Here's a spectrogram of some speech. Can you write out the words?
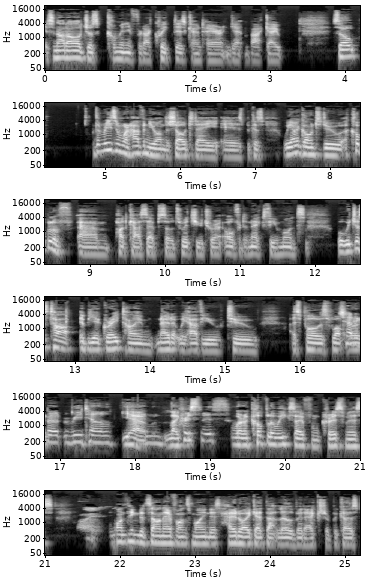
It's not all just coming in for that quick discount here and getting back out. So the reason we're having you on the show today is because we are going to do a couple of um, podcast episodes with you throughout, over the next few months. But we just thought it'd be a great time now that we have you to, I suppose, what chat about retail. Yeah, like Christmas. We're a couple of weeks out from Christmas. Right. One thing that's on everyone's mind is how do I get that little bit extra? Because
